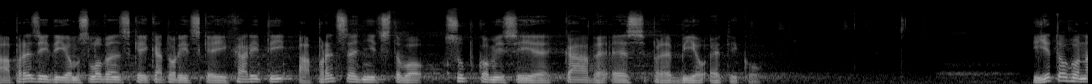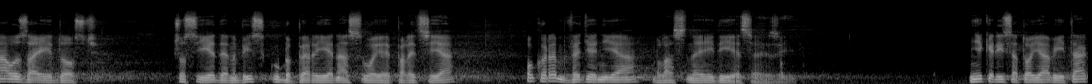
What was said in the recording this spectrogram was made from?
a prezídium Slovenskej katolíckej charity a predsedníctvo subkomisie KBS pre bioetiku. Je toho naozaj dosť, čo si jeden biskup berie na svoje plecia, okrem vedenia vlastnej diecézy. Niekedy sa to javí tak,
